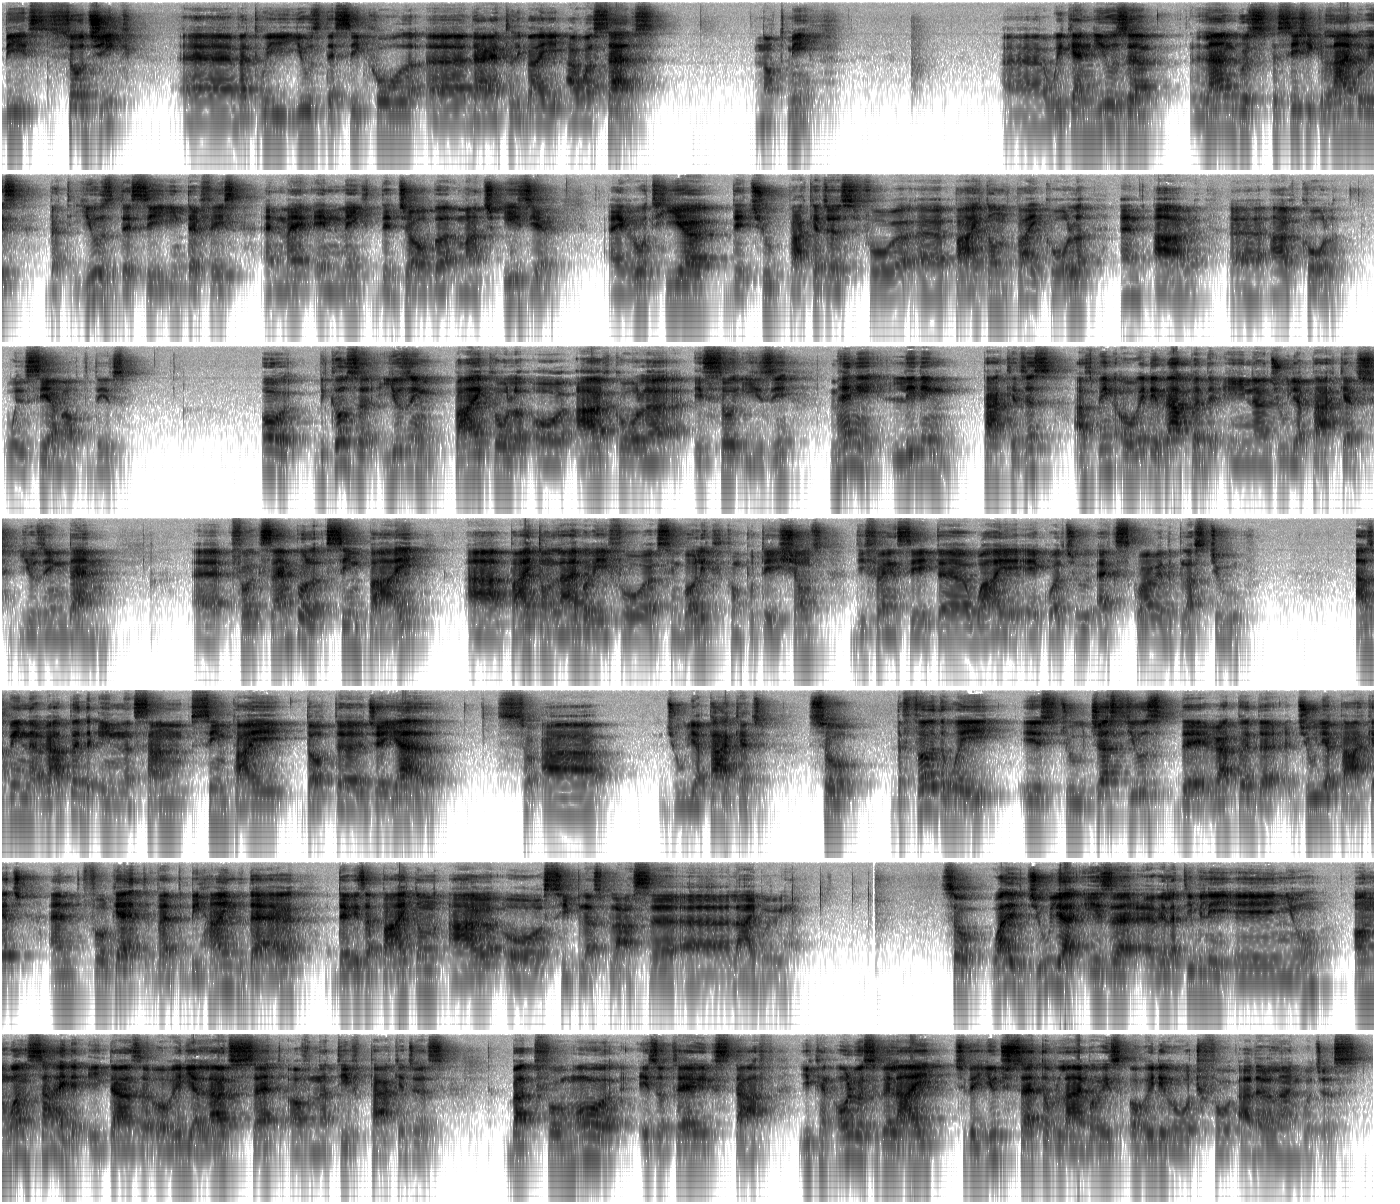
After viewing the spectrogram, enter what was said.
be so geek uh, that we use the C call uh, directly by ourselves, not me. Uh, we can use uh, language specific libraries that use the C interface and, ma and make the job much easier. I wrote here the two packages for uh, Python, PyCall and R, uh, RCall. We'll see about this. Or because using PyCall or RCall uh, is so easy, many leading packages has been already wrapped in a Julia package using them. Uh, for example, SymPy, a Python library for symbolic computations, differentiate uh, y equal to x squared plus 2 has been wrapped in some sympy.jl so a uh, Julia package so the third way is to just use the wrapped Julia package and forget that behind there there is a Python, R or C++ uh, uh, library. So while Julia is uh, relatively uh, new, on one side it has already a large set of native packages, but for more esoteric stuff you can always rely to the huge set of libraries already wrote for other languages.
